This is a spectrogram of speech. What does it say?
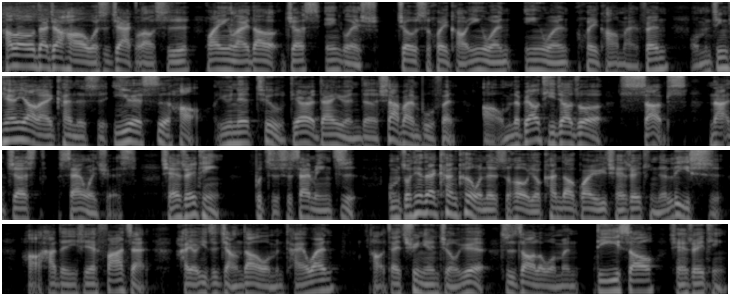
Hello，大家好，我是 Jack 老师，欢迎来到 Just English，就是会考英文，英文会考满分。我们今天要来看的是一月四号 Unit Two 第二单元的下半部分啊，我们的标题叫做 Subs，not just sandwiches，潜水艇不只是三明治。我们昨天在看课文的时候，有看到关于潜水艇的历史，好，它的一些发展，还有一直讲到我们台湾，好，在去年九月制造了我们第一艘潜水艇。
